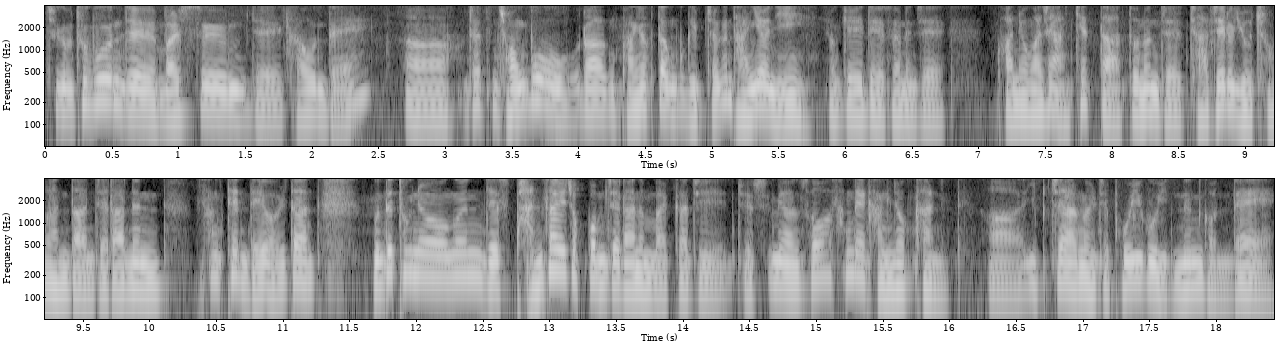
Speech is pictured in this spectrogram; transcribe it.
지금 두 분 이제 말씀 이제 가운데 어, 어쨌든 정부랑 방역 당국 입장은 당연히 여기에 대해서는 이제 관용하지 않겠다 또는 이제 자제를 요청한다 이제라는 상태인데요. 일단 문 대통령은 이제 반사회적 범죄라는 말까지 이제 쓰면서 상당히 강력한 어, 입장을 이제 보이고 있는 건데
